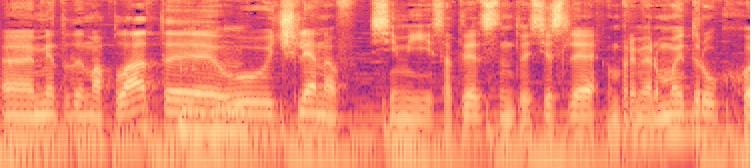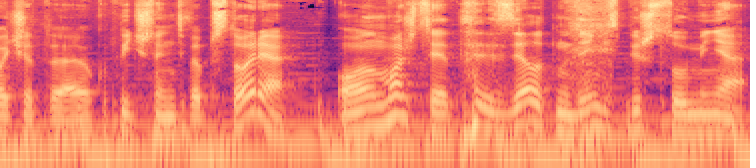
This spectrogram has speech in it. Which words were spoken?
э, методом оплаты у членов семьи. Соответственно, то есть если, например, мой друг хочет э, купить что-нибудь в App Store, он может себе это сделать, но деньги спишутся у меня.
